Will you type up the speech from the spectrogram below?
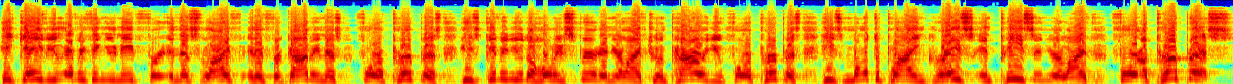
He gave you everything you need for in this life and in for godliness for a purpose. He's given you the Holy Spirit in your life to empower you for a purpose. He's multiplying grace and peace in your life for a purpose.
